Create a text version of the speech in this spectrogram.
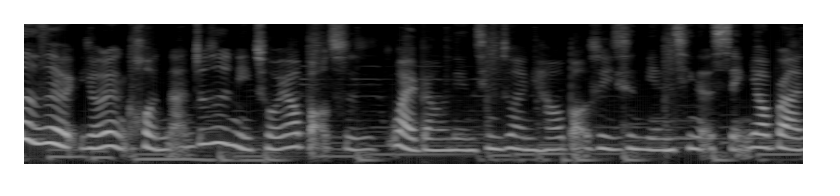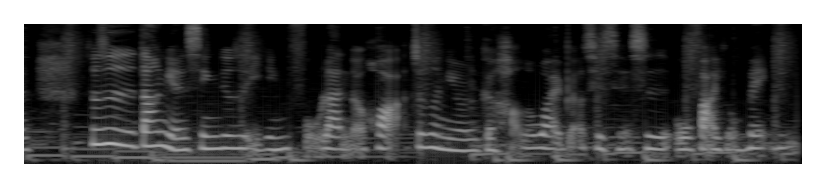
真的是有点困难。就是你除了要保持外表年轻之外，你还要保持一次年轻的心，要不然就是当你的心就是已经腐烂的话，就算你有一个好的外表，其实也是无法有魅力。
